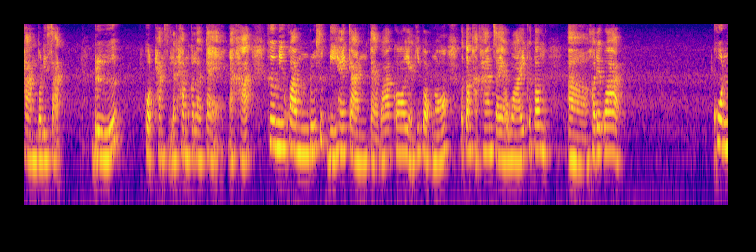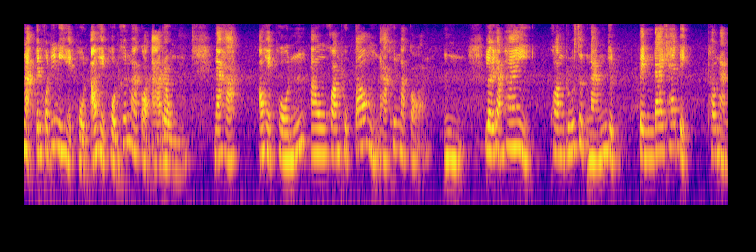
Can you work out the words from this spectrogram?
ทางบริษัท หรือกฎทางศีลธรรมก็แล้วแต่นะคะ คือมีความรู้สึกดีให้กัน แต่ว่าก็อย่างที่บอกเนาะ ก็ต้องหักห้ามใจเอาไว้ ก็ต้องอ่าเขาเรียกว่า คุณน่ะเป็นคนที่มีเหตุผล เอาเหตุผลขึ้นมาก่อนอารมณ์นะคะ เอาเหตุผล เอาความถูกต้องนะคะขึ้นมาก่อน อืม เลยทำให้ความรู้สึกนั้นหยุดเป็นได้แค่เด็กเท่านั้น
